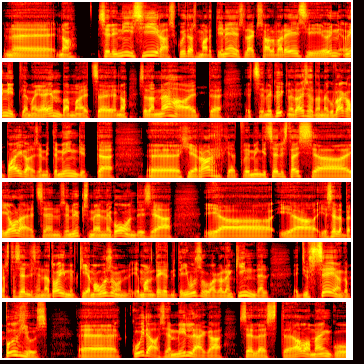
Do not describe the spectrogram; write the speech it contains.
noh see oli nii siiras, kuidas Martinez läks Alvarezi õnn, õnnitlema ja embama, et see noh, seda on näha, et, et see, kõik need asjad on nagu väga paigas ja mitte mingit äh, hierarhiat või mingit sellist asja ei ole, et see on, see on üksmeelne koondis ja ja, ja, ja sellepärast ta sellisena toimibki ja ma usun ja ma olen tegelikult mitte ei usu, aga olen kindel, et just see on ka põhjus äh, kuidas ja millega sellest avamängu,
